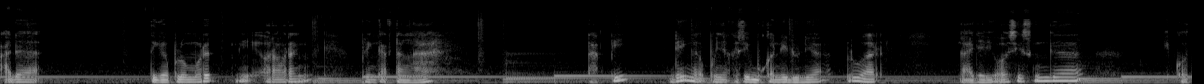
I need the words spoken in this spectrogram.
ada 30 murid nih orang-orang peringkat tengah tapi dia nggak punya kesibukan di dunia luar nggak jadi osis enggak ikut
